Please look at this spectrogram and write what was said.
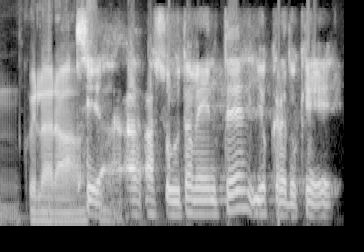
Mm, quella era sì a- assolutamente. Io credo che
